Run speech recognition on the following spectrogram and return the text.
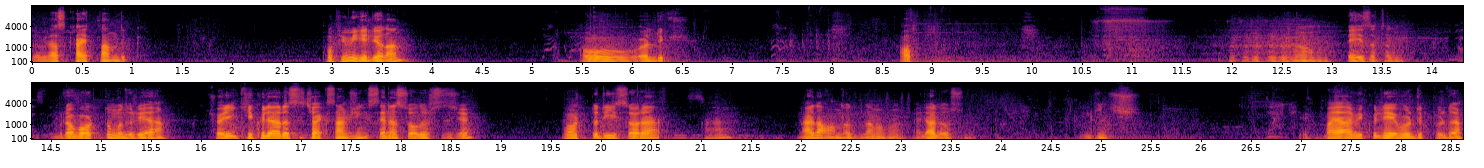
Burada biraz kayıtlandık. Poppy mi geliyor lan? Oo öldük. Hop. Base atalım. Bura wardlu mudur ya? Şöyle iki kule arası çaksam Jinx'e nasıl olur sizce? Wardlu değil sonra... Aha. Nerede anladı lan onu? Helal olsun. İlginç. Bayağı bir kuleye vurduk burada.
